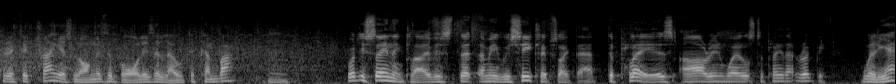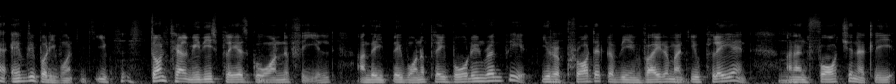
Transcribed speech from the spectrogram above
Terrific try as long as the ball is allowed to come back. Hmm. What you're saying then, Clive, is that, I mean, we see clips like that. The players are in Wales to play that rugby. Well, yeah, everybody want. You don't tell me these players go on the field and they, they want to play boring rugby. You're a product of the environment you play in, Mm. and unfortunately,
